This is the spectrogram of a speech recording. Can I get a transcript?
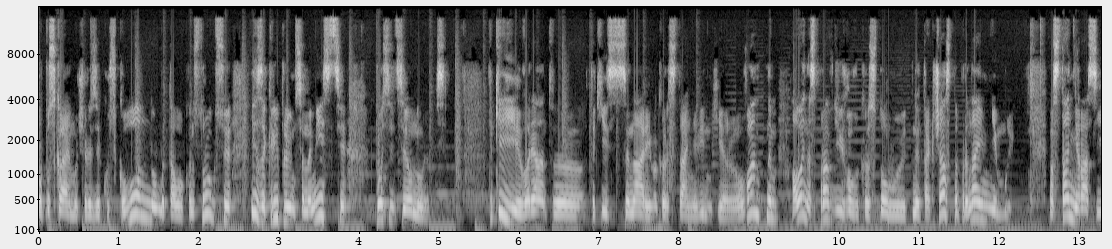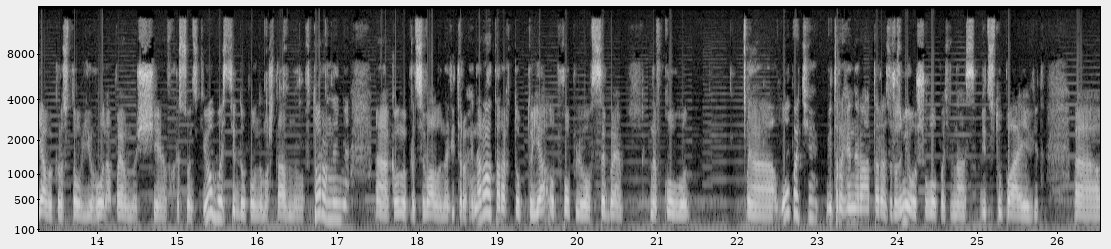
Пропускаємо через якусь колонну, металоконструкцію і закріплюємося на місці, позиціонуємося. Такий варіант, е, такий сценарій використання він є релевантним, але насправді його використовують не так часто, принаймні ми. Останній раз я використовував його, напевно, ще в Херсонській області до повномасштабного вторгнення, е, коли ми працювали на вітрогенераторах, тобто я обхоплював себе навколо. Е, Лопаті вітрогенератора. Зрозуміло, що лопать в нас відступає від е,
